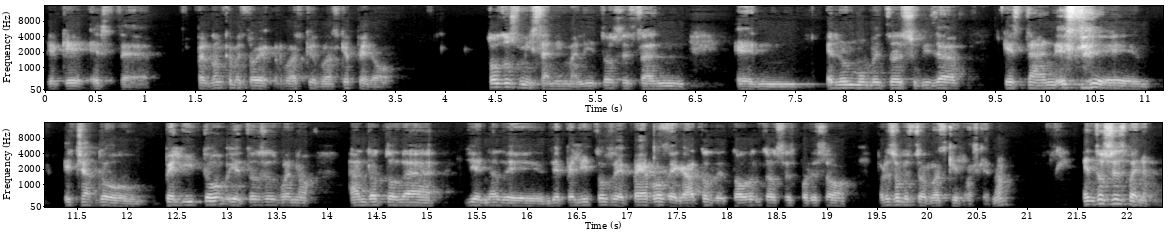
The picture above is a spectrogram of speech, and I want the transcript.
De que, este, perdón que me estoy rasque, rasque, pero todos mis animalitos están en, un momento de su vida que están este, echando pelito y entonces, bueno, ando toda llena de, pelitos de perros, de gatos, de todo, entonces por eso, por eso me estoy rasque y rasque, ¿no? Entonces, bueno,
